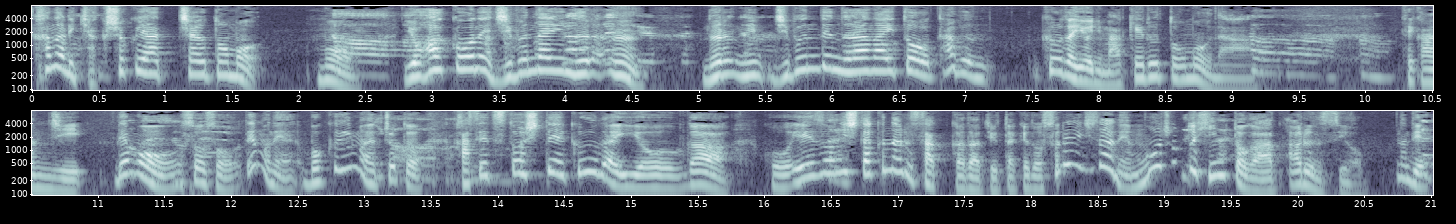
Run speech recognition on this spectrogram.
かなり脚色やっちゃうと思う。もう、余白をね、自分なりに塗ら、うん、塗るに自分で塗らないと、多分、黒田伊代に負けると思うな。あって感じ。でも、ねそうそう。でもね、僕今ちょっと仮説として黒田伊代が、こう映像にしたくなる作家だって言ったけど、それに実はね、もうちょっとヒントがあるんですよ。なんで、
